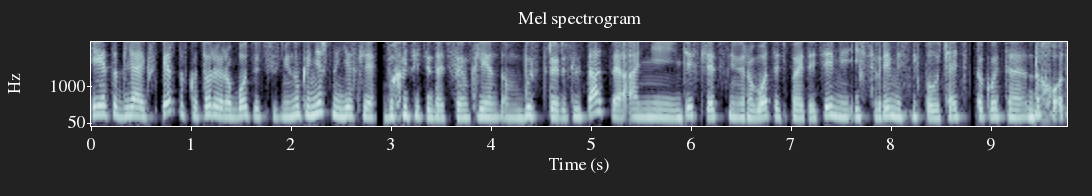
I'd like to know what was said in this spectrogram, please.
И это для экспертов, которые работают с людьми. Ну, конечно, если вы хотите дать своим клиентам быстрые результаты, а не 10 лет с ними работать по этой теме и все время с них получать какой-то доход.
